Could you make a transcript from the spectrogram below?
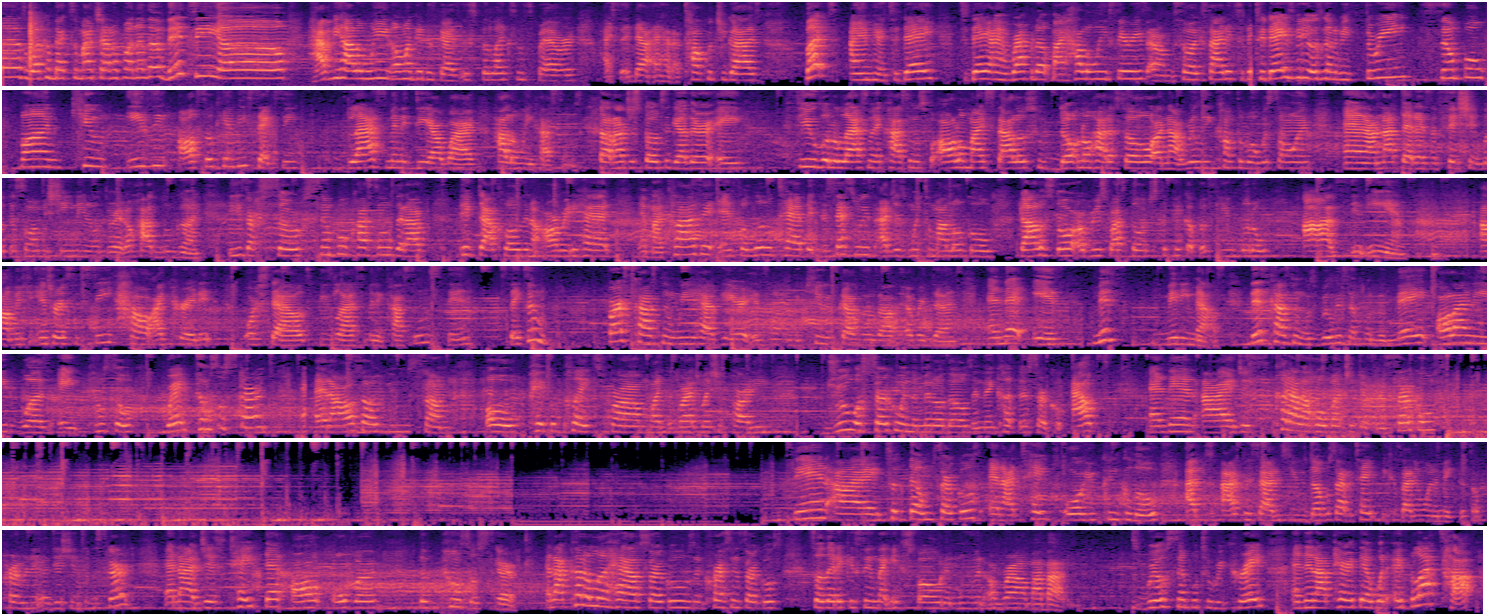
welcome back to my channel for another video. Happy halloween. Oh my goodness guys. It's been like since forever. I sat down and had a talk with you guys but i am here today. Today i am wrapping up my halloween series i'm so excited. Today today's video is going to be three simple fun cute easy also can be sexy last minute diy halloween costumes. Thought i'd just throw together a few little last minute costumes for all of my stylers who don't know how to sew, are not really comfortable with sewing, and are not that as efficient with the sewing machine, needle thread, or hot glue gun. These are so simple costumes that I've picked out clothing I already had in my closet, and for little tad bit accessories, I just went to my local dollar store or beauty store just to pick up a few little odds and ends. Um, if you're interested to see how I created or styled these last minute costumes, then stay tuned first costume we have here is one of the cutest costumes I've ever done, and that is Miss Minnie Mouse. This costume was really simple to make. All I need was a pencil, red pencil skirt, and I also used some old paper plates from like a graduation party. Drew a circle in the middle of those and then cut the circle out. And then I just cut out a whole bunch of different circles. Then I took them circles and I taped or you can glue. I, I decided to use double-sided tape because I didn't want to make this a permanent addition to the skirt. And I just taped that all over the pencil skirt. And I cut a little half circles and crescent circles so that it can seem like it's folded and moving around my body. It's real simple to recreate. And then I paired that with a black top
